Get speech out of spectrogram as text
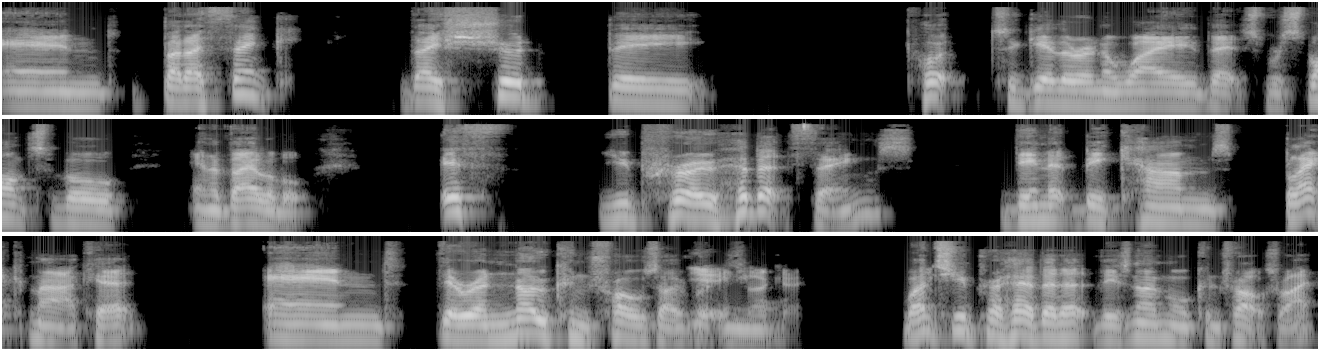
and but I think they should be put together in a way that's responsible and available. If you prohibit things, then it becomes black market and there are no controls over it anymore. okay. Once you prohibit it, there's no more controls, right?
